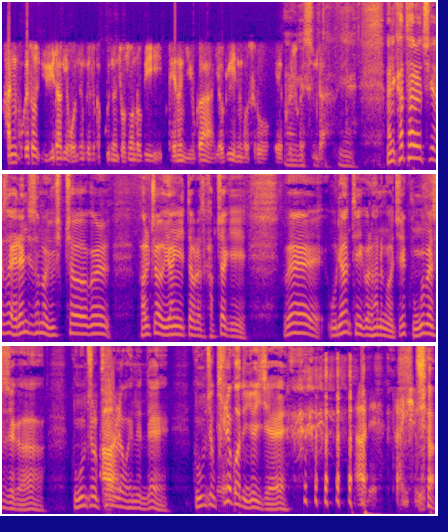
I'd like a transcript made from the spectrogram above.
한국에서 유일하게 원전 기술 갖고 있는 조선업이 되는 이유가 여기 있는 것으로 예, 볼 수가. 있습니다. 예. 아니 카타르 측에서 LNG 선박 60척을 발주할 의향이 있다고 그래서 갑자기 왜 우리한테 이걸 하는 거지? 궁금해서 제가 궁금증을 아. 풀어보려고 했는데 궁금증 풀렸거든요 이제. 아, 네, 다행이십니다. 자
